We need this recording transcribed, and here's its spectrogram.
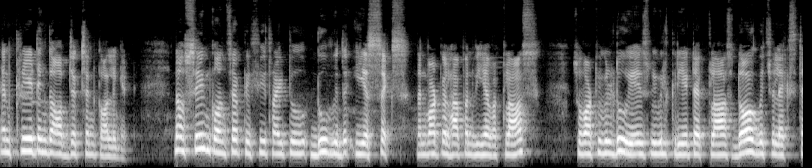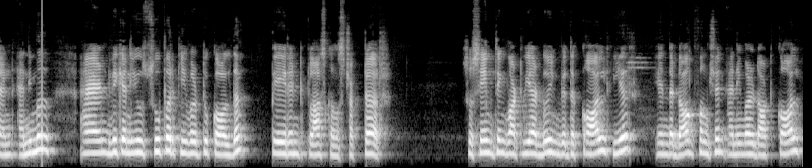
and creating the objects and calling it now same concept if we try to do with the ES6 then what will happen we have a class so what we will do is we will create a class dog which will extend animal and we can use super keyword to call the parent class constructor. So same thing what we are doing with the call here in the dog function animal.call.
